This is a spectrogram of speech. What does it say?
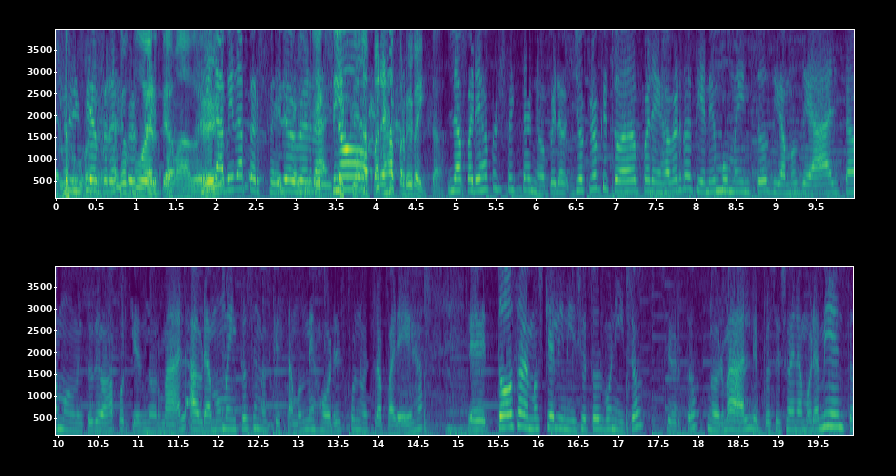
Eso Sí, no siempre. Qué perfecto. fuerte, amado. ¿Eh? ¿eh? La vida perfecta. Pero es verdad. Existe No. la pareja perfecta. La pareja perfecta no, pero yo creo que toda pareja, ¿verdad? Tiene momentos, digamos, de alta, momentos de baja, porque es normal. Habrá momentos en los que estamos mejores con nuestra pareja. Eh, todos sabemos que al inicio todo es bonito, ¿cierto? Normal, el proceso de enamoramiento.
